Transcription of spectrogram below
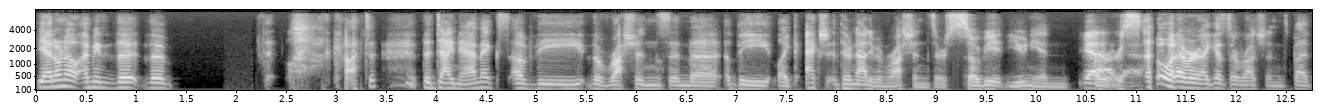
yeah, I don't know. I mean, the the, the The dynamics of the the Russians and the the like actually they're not even Russians, they're Soviet Union Yeah, or whatever. I guess they're Russians, but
